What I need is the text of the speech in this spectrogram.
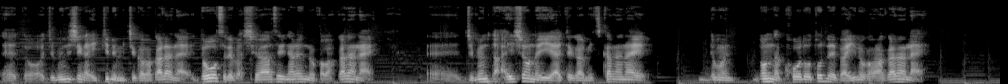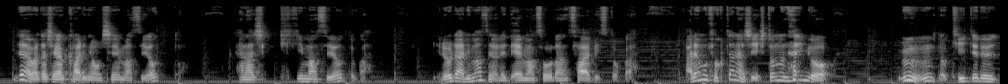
えーと、自分自身が生きる道がわからない、どうすれば幸せになれるのかわからない、えー、自分と相性のいい相手が見つからない、でもどんな行動を取ればいいのかわからない。じゃあ私が代わりに教えますよ、と。話聞きますよ、とか。いろいろありますよね、電話相談サービスとか。あれも極端なし、人の悩みをうんうんと聞いてる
